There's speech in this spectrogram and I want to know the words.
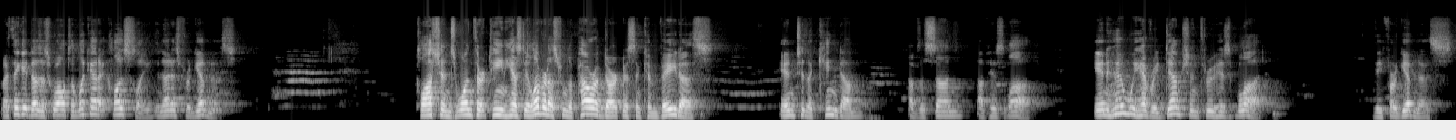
But I think it does us well to look at it closely, and that is forgiveness. Colossians 1:13 He has delivered us from the power of darkness and conveyed us into the kingdom of the Son of His love, in whom we have redemption through His blood, the forgiveness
